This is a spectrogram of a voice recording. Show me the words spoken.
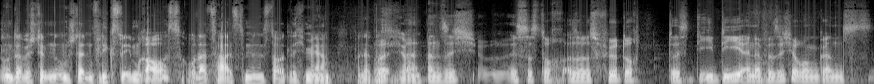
unter bestimmten Umständen fliegst du eben raus oder zahlst zumindest deutlich mehr bei der Aber Versicherung. an sich ist es doch, also das führt doch das, die Idee einer Versicherung ganz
